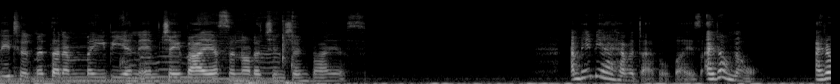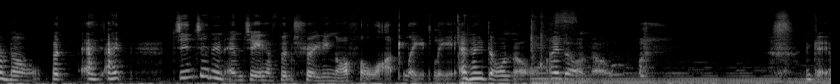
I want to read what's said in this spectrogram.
ready to admit that I'm maybe an MJ bias and not a Jinjin bias? And maybe I have a Daibo bias. I don't know. I don't know. But I, I Jinjin and MJ have been trading off a lot lately, and I don't know. I don't know. okay.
